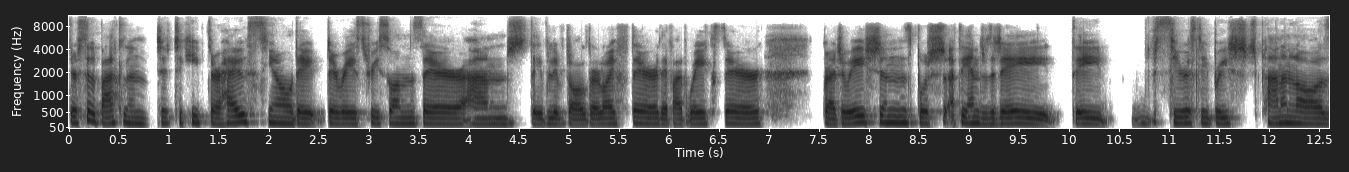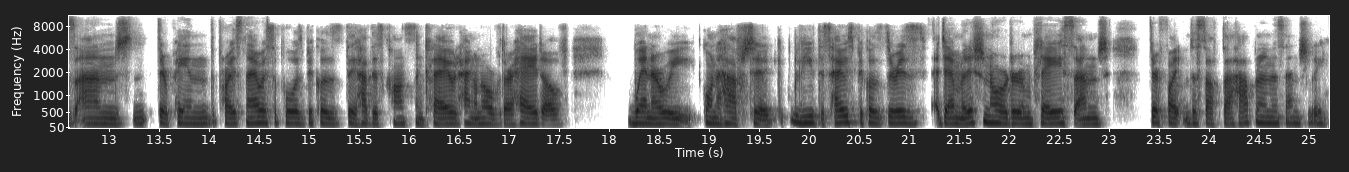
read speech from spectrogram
they're still battling to, to keep their house. You know, they they raised three sons there, and they've lived all their life there. They've had wakes there, graduations, but at the end of the day, they seriously breached planning laws and they're paying the price now, I suppose, because they have this constant cloud hanging over their head of when are we going to have to leave this house? Because there is a demolition order in place and they're fighting to stop that happening essentially.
